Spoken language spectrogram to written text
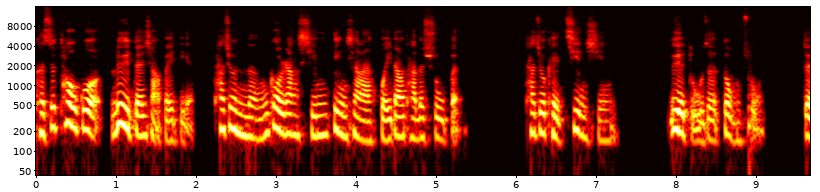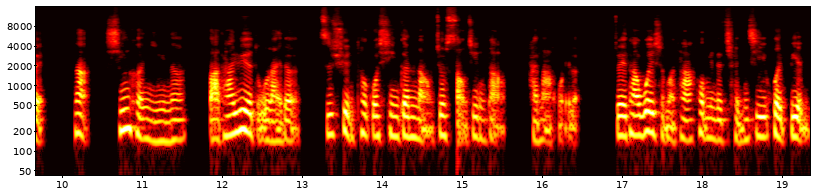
可是透过绿灯小飞碟，他就能够让心定下来，回到他的书本，他就可以静心。阅读的动作，对，那心和你呢？把他阅读来的资讯，透过心跟脑就扫进到海马回了。所以他为什么他后面的成绩会变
